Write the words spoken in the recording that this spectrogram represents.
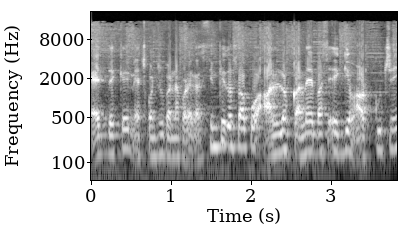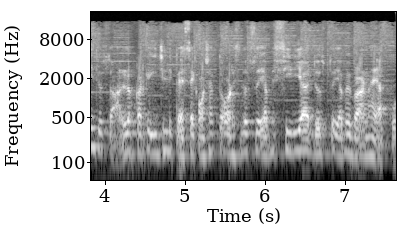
एड देख के मैच कंट्रोल करना पड़ेगा। सिंपली दोस्तों, आपको अनलॉक करना है, बस एक गेम और कुछ नहीं। दोस्तों अनलॉक करके इजीली पैसे कमा सकते हो। और दोस्तों, यहाँ पे सीरिया दोस्तों, यहाँ पे बढ़ना है आपको।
